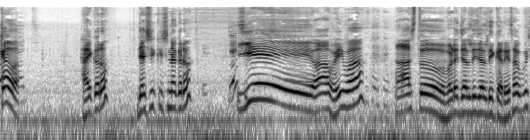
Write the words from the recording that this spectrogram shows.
क्या हुआ? हाय करो। जय श्री कृष्णा करो। ये वाह भाई वाह। आज तो बड़े जल्दी जल्दी करे सब कुछ।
